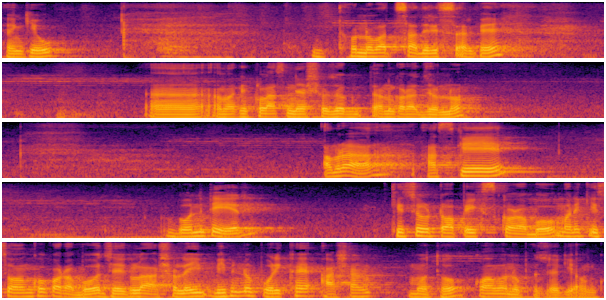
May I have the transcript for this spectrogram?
thank you ধন্যবাদ সাদির স্যারকে আমাকে ক্লাস নেওয়ার সুযোগ দান করার জন্য। আমরা আজকে গণিতের কিছু টপিকস করাবো মানে কিছু অঙ্ক করাবো, যেগুলো আসলেই বিভিন্ন পরীক্ষায় আসার মতো কমন উপযোগী অঙ্ক।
